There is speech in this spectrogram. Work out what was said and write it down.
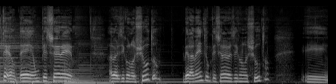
Matteo, è un piacere averti conosciuto, veramente un piacere averti conosciuto. E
